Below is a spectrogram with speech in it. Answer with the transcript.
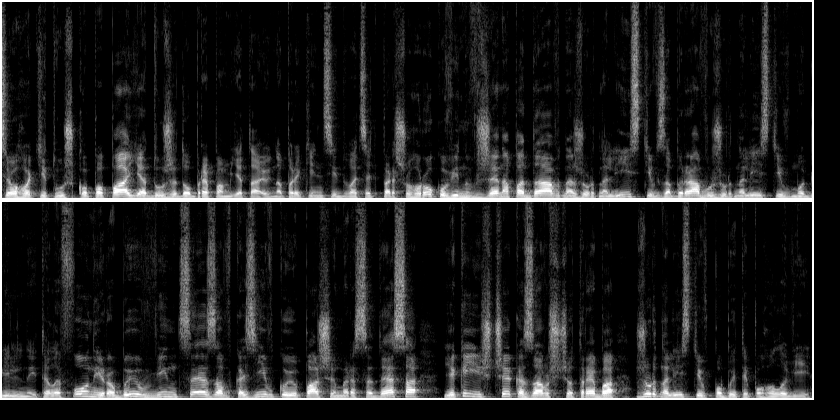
Цього тітушко попа я дуже добре пам'ятаю. Наприкінці 21-го року він вже нападав на журналістів, забирав у журналістів мобільний телефон, і робив він це за вказівкою Паші Мерседеса, який іще казав, що треба журналістів побити по голові.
